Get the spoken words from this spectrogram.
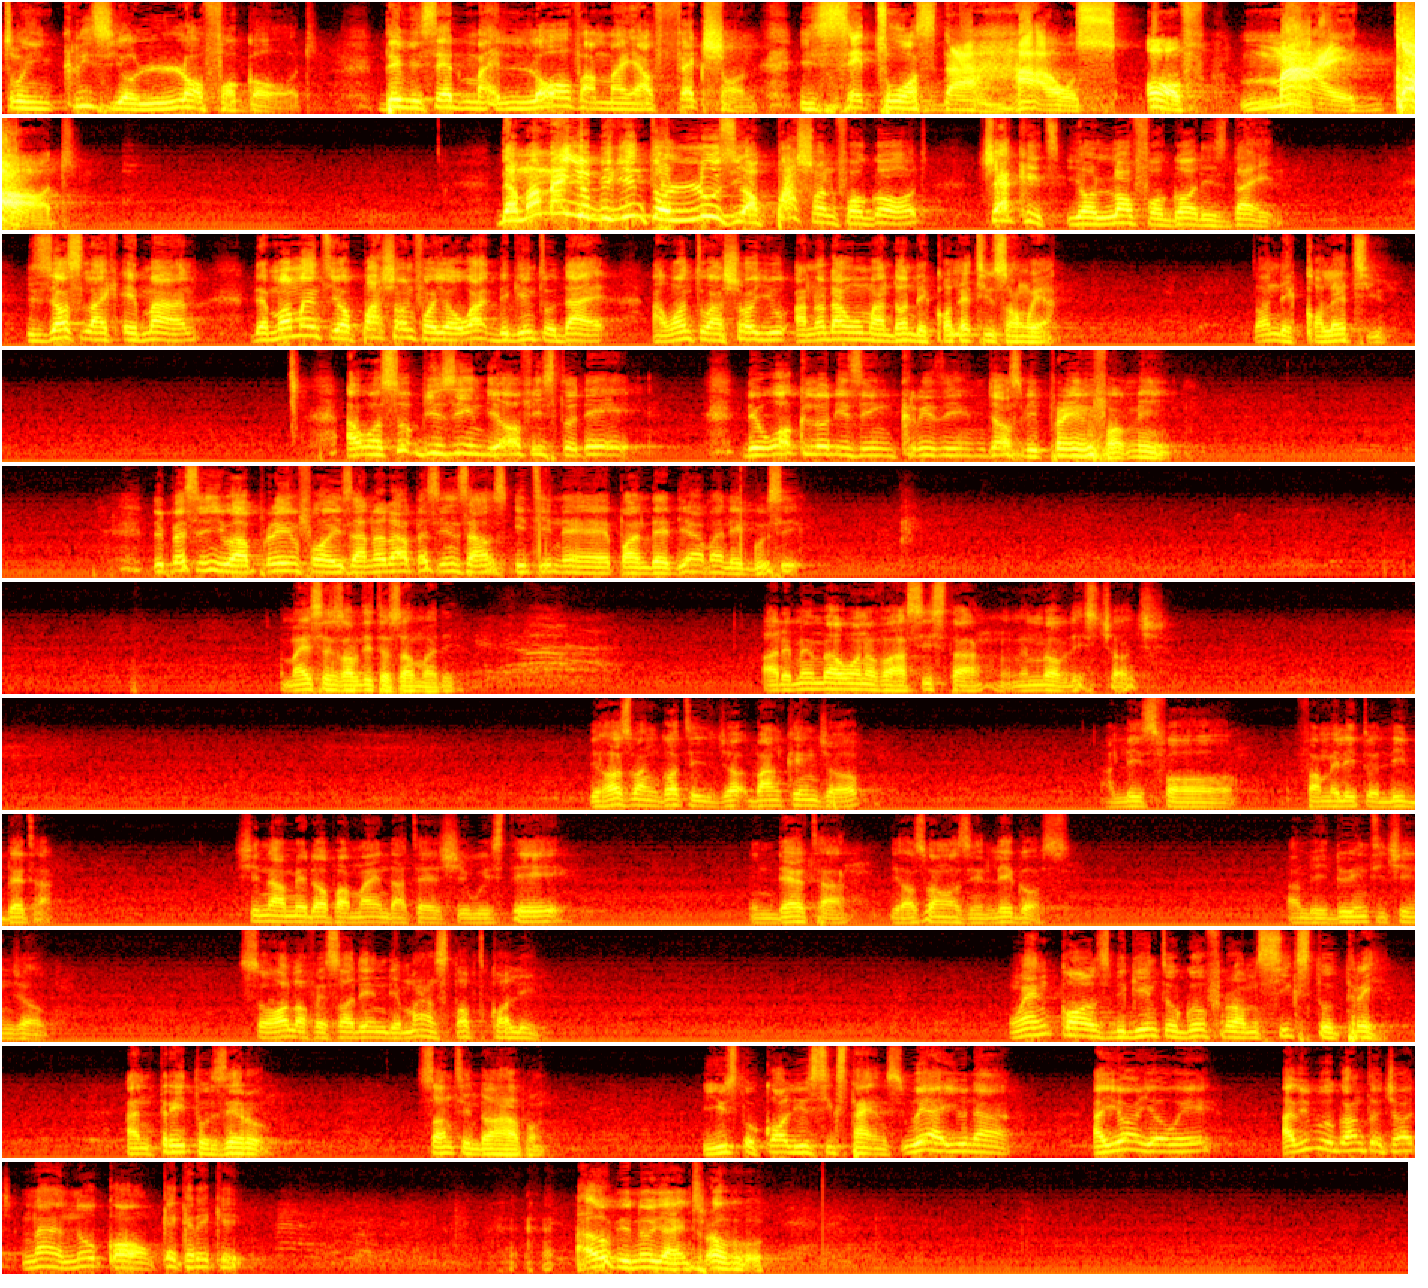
to increase your love for God. David said, My love and my affection is set towards the house of my God. The moment you begin to lose your passion for God, Check it, your love for God is dying. It's just like a man. The moment your passion for your wife begin to die, I want to assure you, another woman don't they collect you somewhere. Don't they collect you? I was so busy in the office today. The workload is increasing. Just be praying for me. The person you are praying for is another person's house eating a pounded yam and egusi. Am I saying something to somebody? I remember one of our sister, a member of this church. The husband got a job, banking job, at least for family to live better. She now made up her mind that uh, she will stay in Delta. The husband was in Lagos and be doing teaching job. So all of a sudden, the man stopped calling. When calls begin to go from six to three and three to zero, something don't happen. He used to call you six times. Where are you now? Are you on your way? Have people gone to church? Now, no call. Kekereke. I hope you know you are in trouble.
